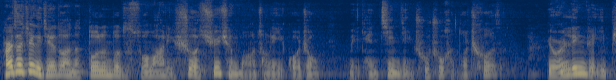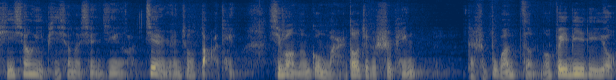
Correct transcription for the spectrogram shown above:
而在这个阶段呢，多伦多的索马里社区却忙成了一锅粥，每天进进出出很多车子，有人拎着一皮箱一皮箱的现金啊，见人就打听，希望能够买到这个视频。但是不管怎么威逼利诱，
